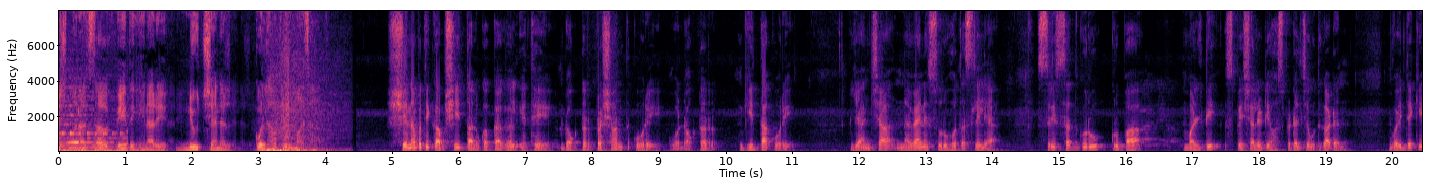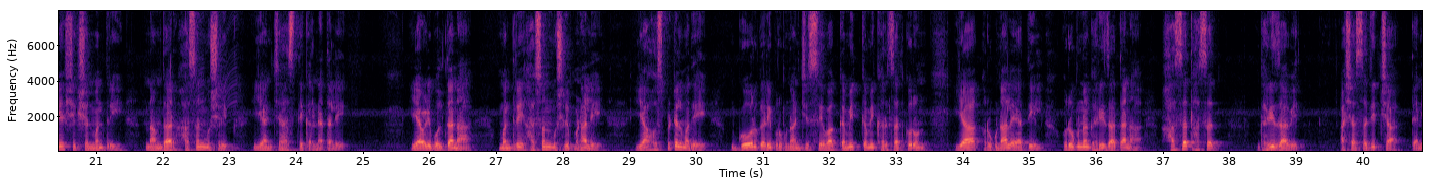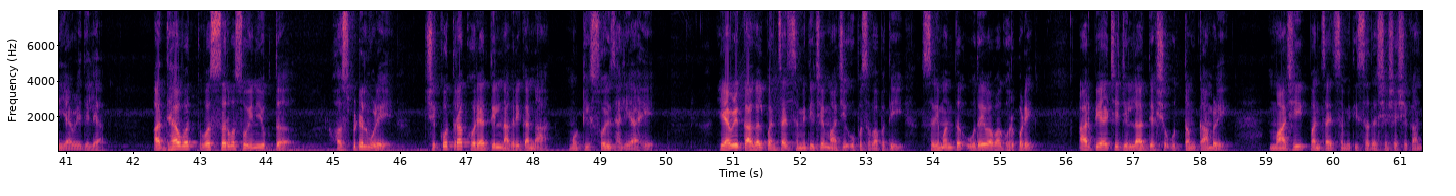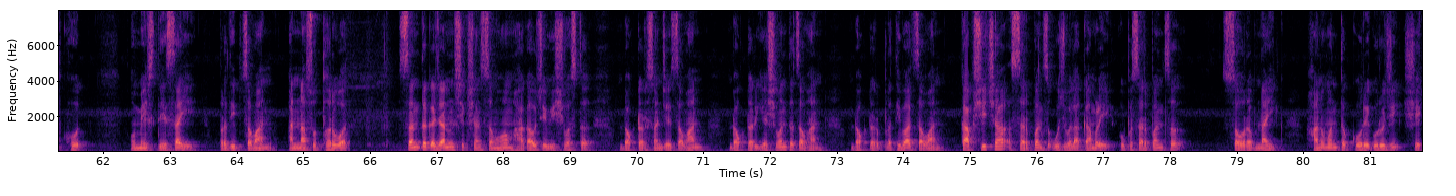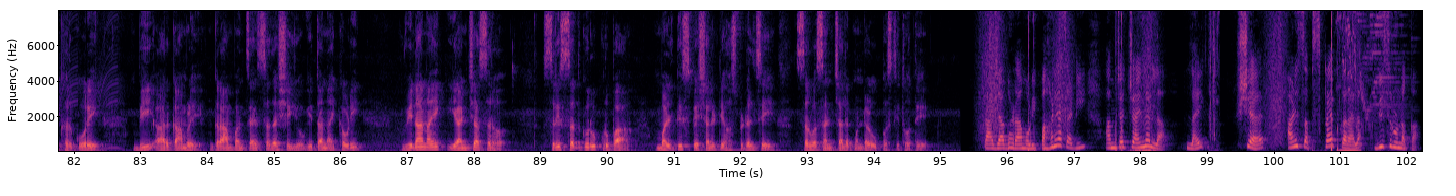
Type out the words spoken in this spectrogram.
ज्ञानाचा वेध घेणारे न्यूज चॅनल कोल्हापूर माझा. सेनापती कापशी तालुका कागल येथे डॉक्टर प्रशांत कोरे व डॉक्टर गीता कोरे यांच्या नव्याने सुरू होत असलेल्या श्री सद्गुरू कृपा मल्टी स्पेशालिटी हॉस्पिटलचे उद्घाटन वैद्यकीय शिक्षण मंत्री नामदार हसन मुश्रीफ यांच्या हस्ते करण्यात आले. यावेळी बोलताना मंत्री हसन मुश्रीफ म्हणाले या हॉस्पिटलमध्ये गोरगरीब रुग्णांची सेवा कमीत कमी खर्चात करून या रुग्णालयातील रुग्ण घरी जाताना हसत हसत घरी जावेत अशा सदिच्छा त्यांनी यावेळी दिल्या. अद्ययावत व सर्व सोयींयुक्त हॉस्पिटलमुळे चिकोत्रा खोऱ्यातील नागरिकांना मोठी सोय झाली आहे. यावेळी कागल पंचायत समितीचे माजी उपसभापती श्रीमंत उदयबाबा घोरपडे आर पी आयचे जिल्हाध्यक्ष उत्तम कांबळे माजी पंचायत समिती सदस्य शशिकांत खोत उमेश देसाई प्रदीप चव्हाण अण्णासू थोरवत संत गजानन शिक्षण समूह महागावचे विश्वस्त doctor Sanjay Chavan doctor Yashwant Chavan doctor Pratibha Chavan कापशीच्या sarpanch Ujjwala Kamble उपसरपंच सौरभ नाईक हनुमंत कोरे गुरुजी शेखर कोरे बी आर कांबळे ग्रामपंचायत सदस्य योगिता नायकवडी विना नाईक यांच्यासह श्री सद्गुरू कृपा मल्टीस्पेशालिटी हॉस्पिटलचे सर्व संचालक मंडळ उपस्थित होते. ताज्या घडामोडी पाहण्यासाठी आमच्या चॅनलला लाईक शेअर आणि सबस्क्राईब करायला विसरू नका.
